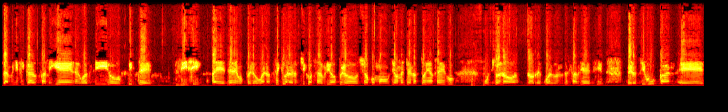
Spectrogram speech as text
Damnificados San Miguel, algo así, o, viste, sí, sí, eh, tenemos, pero bueno, sé que uno de los chicos abrió, pero yo como últimamente no estoy en Facebook, mucho no, no recuerdo, no te sabría decir. Pero si buscan, eh,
